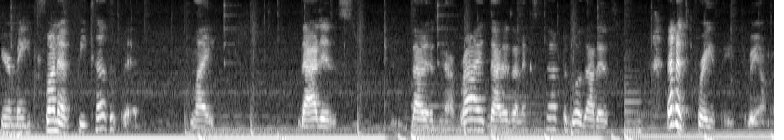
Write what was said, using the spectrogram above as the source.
you're made fun of because of it. Like that is that is not right. That is unacceptable. That is that is crazy to be honest.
